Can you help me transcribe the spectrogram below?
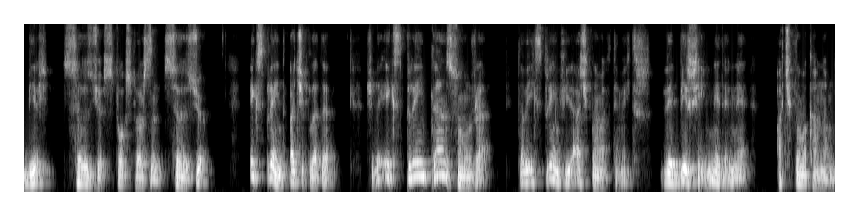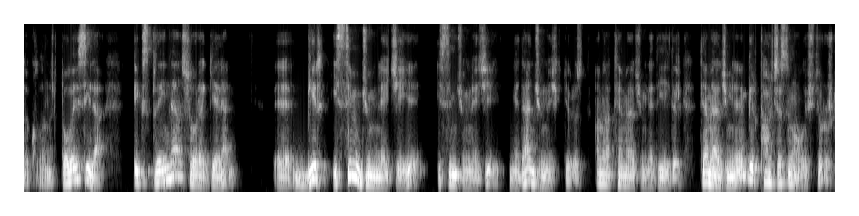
bir sözcü, spokesperson sözcü, explained açıkladı. Şimdi explain'den sonra tabii explain fiili açıklamak demektir. Ve bir şeyin nedenini açıklamak anlamında kullanılır. Dolayısıyla explain'den sonra gelen e, bir isim cümleciği, isim cümleci, neden cümlecik diyoruz? Ana temel cümle değildir. Temel cümlenin bir parçasını oluşturur.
